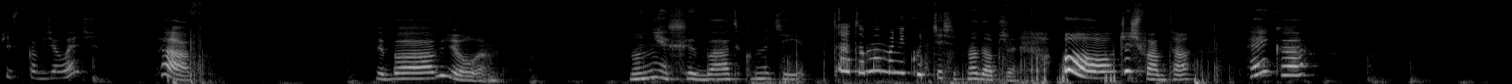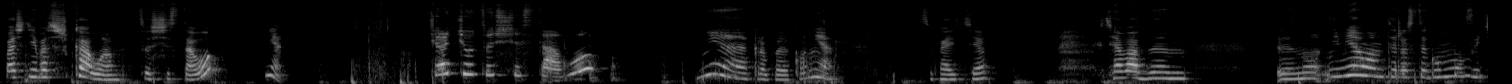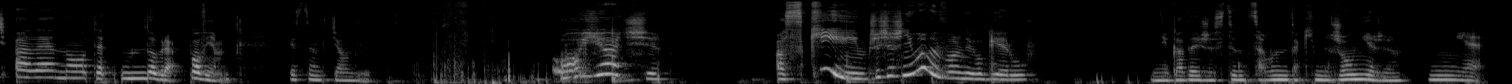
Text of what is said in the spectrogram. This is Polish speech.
Wszystko wziąłeś? Tak. Chyba wziąłem. No nie chyba, tylko mam nadzieję. Tato, mama, nie kłóćcie się. No dobrze. O, cześć Fanta. Hejka! Właśnie was szukałam. Coś się stało? Nie. Ciociu, coś się stało? Nie, kropelko, nie. Słuchajcie, chciałabym. Y, No, nie miałam teraz tego mówić, ale no, te, mm, dobra, powiem. Jestem w ciąży. O jacie. A z kim? Przecież nie mamy wolnych ogierów. Nie gadaj, że z tym całym takim żołnierzem. Nie.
